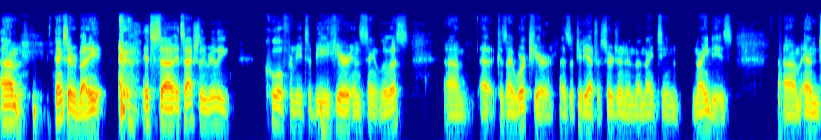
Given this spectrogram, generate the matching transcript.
Um, thanks, everybody. it's uh, it's actually really cool for me to be here in St. Louis because um, uh, I worked here as a pediatric surgeon in the 1990s, um, and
